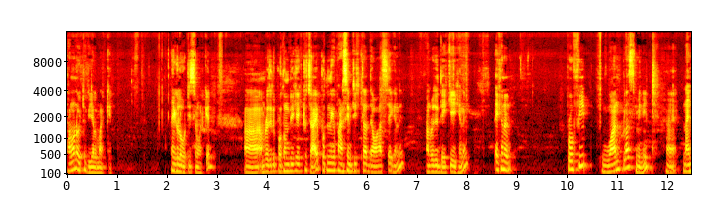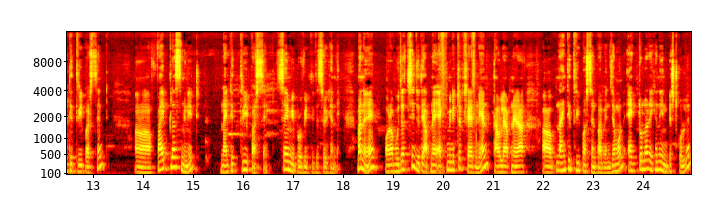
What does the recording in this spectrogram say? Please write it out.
তার মানে ওইটা রিয়েল মার্কেট এগুলো ওটিসি মার্কেট আমরা যদি প্রথম দিকে একটু চাই প্রথম দিকে পার্সেন্টেজটা দেওয়া আছে এখানে। আমরা যদি দেখি এখানে। এখানে প্রফিট ওয়ান প্লাস মিনিট হ্যাঁ ninety three percent five plus minute ninety three percent সেমই প্রফিট দিতেছে ওইখানে। মানে ওরা বোঝাচ্ছে যদি আপনি এক মিনিটের ট্রেড নেন, তাহলে আপনারা নাইনটি থ্রি পার্সেন্ট পাবেন। যেমন এক ডলার এখানে ইনভেস্ট করলেন,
